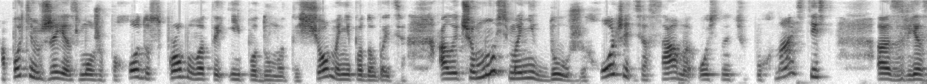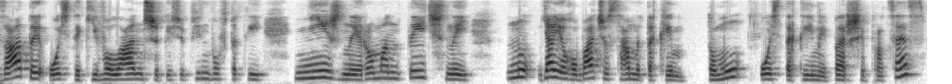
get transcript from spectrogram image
а потім вже я зможу по ходу спробувати і подумати, що мені подобається. Але чомусь мені дуже хочеться саме ось на цю пухнастість зв'язати ось такі воланчики, щоб він був такий ніжний, романтичний. Ну, я його бачу саме таким. Тому ось такий мій перший процес,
